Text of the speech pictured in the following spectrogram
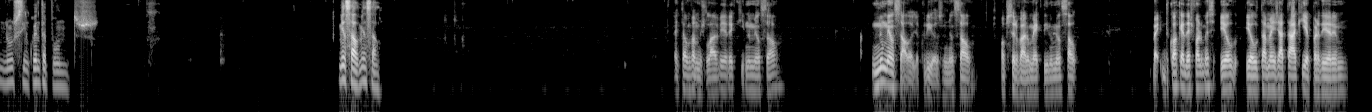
nos 50 pontos. Mensal, mensal. Então vamos lá ver aqui no mensal. No mensal, olha, curioso, no mensal, observar o MACD no mensal. Bem, de qualquer das formas, ele, ele também já está aqui a perder,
